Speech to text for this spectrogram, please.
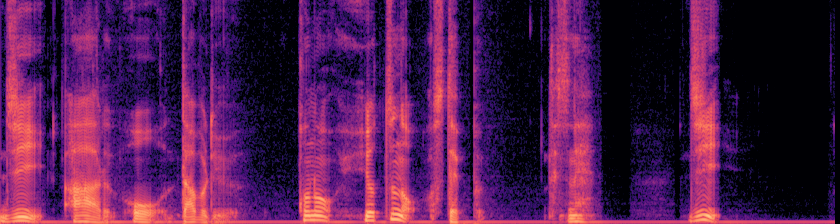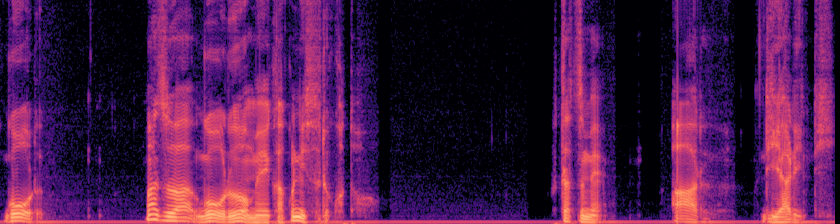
G, R, O, W。この4つのステップですね。G、ゴール。まずはゴールを明確にすること。二つ目、R、リアリティ。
